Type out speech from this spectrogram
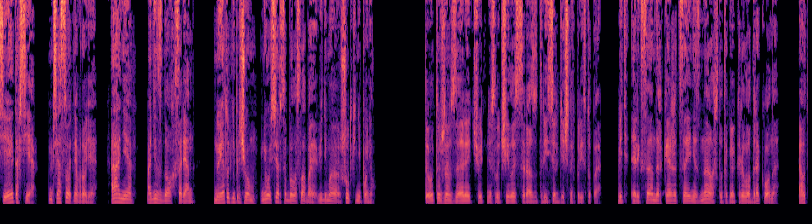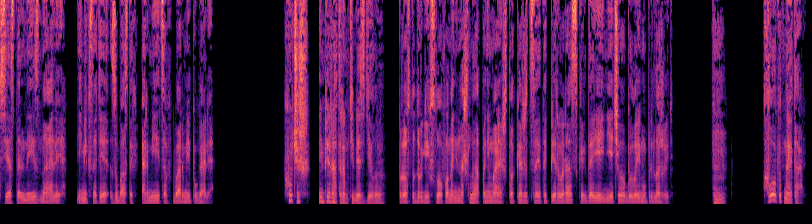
«Все — это все. Вся сотня вроде. А, не, один сдох, сорян. Но я тут ни при чем. У него сердце было слабое, видимо, шутки не понял». Тут уже в зале чуть не случилось сразу три сердечных приступа. Ведь Александр, кажется, и не знал, что такое крыло дракона. А вот все остальные знали. Ими, кстати, зубастых армейцев в армии пугали. «Хочешь, императором тебя сделаю?» Просто других слов она не нашла, понимая, что, кажется, это первый раз, когда ей нечего было ему предложить. «Хм, хлопотно это.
